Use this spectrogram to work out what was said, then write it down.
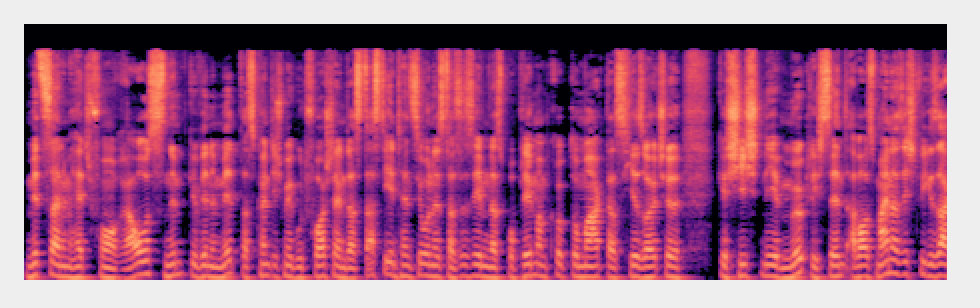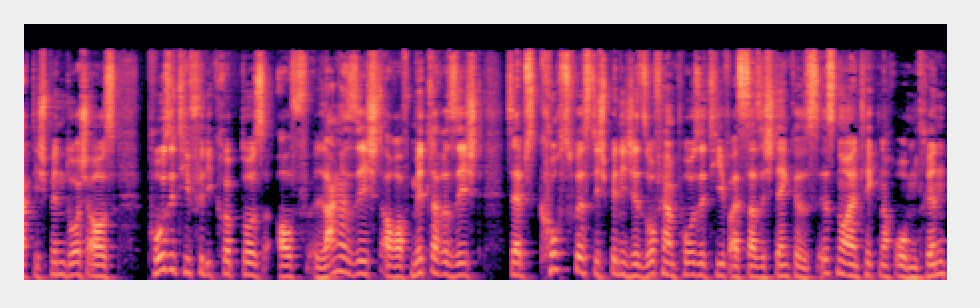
mit seinem Hedgefonds raus, nimmt Gewinne mit. Das könnte ich mir gut vorstellen, dass das die Intention ist. Das ist eben das Problem am Kryptomarkt, dass hier solche Geschichten eben möglich sind. Aber aus meiner Sicht, wie gesagt, ich bin durchaus positiv für die Kryptos auf lange Sicht, auch auf mittlere Sicht. Selbst kurzfristig bin ich insofern positiv, als dass ich denke, es ist nur ein Tick nach oben drin.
